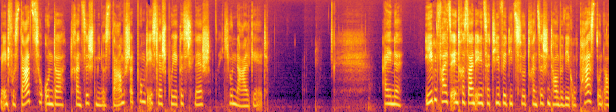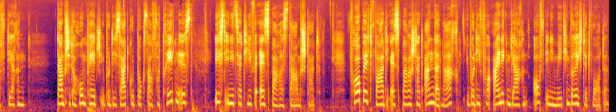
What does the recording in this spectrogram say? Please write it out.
Mehr Infos dazu unter transition-darmstadt.de slash Projekte slash Regionalgeld. Eine ebenfalls interessante Initiative, die zur Transition Town Bewegung passt und auf deren Darmstädter Homepage über die Saatgutbox auch vertreten ist, ist die Initiative Essbares Darmstadt. Vorbild war die essbare Stadt Andernach, über die vor einigen Jahren oft in den Medien berichtet wurde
